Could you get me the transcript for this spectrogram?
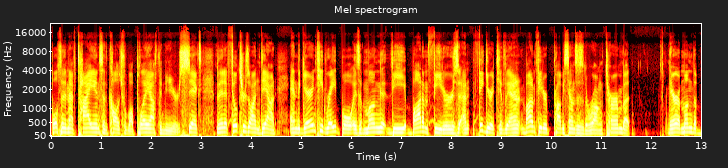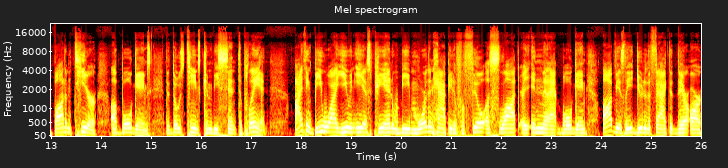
both of them have tie ins to the college football playoff, the New Year's Six, but then it filters on down. And the Guaranteed Rate Bowl is among the bottom feeders, and figuratively, and bottom feeder probably sounds as the wrong term, but they're among the bottom tier of bowl games that those teams can be sent to play in. I think BYU and ESPN would be more than happy to fulfill a slot in that bowl game, obviously, due to the fact that there are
